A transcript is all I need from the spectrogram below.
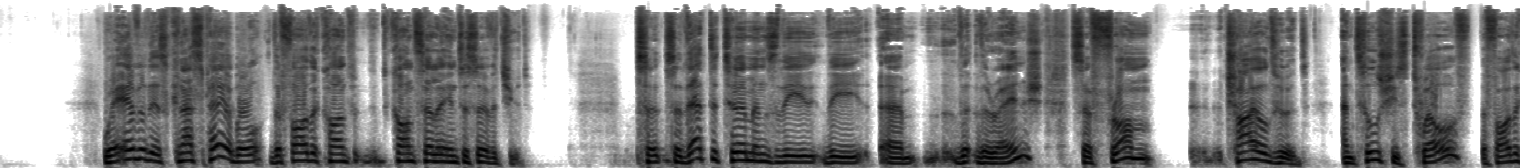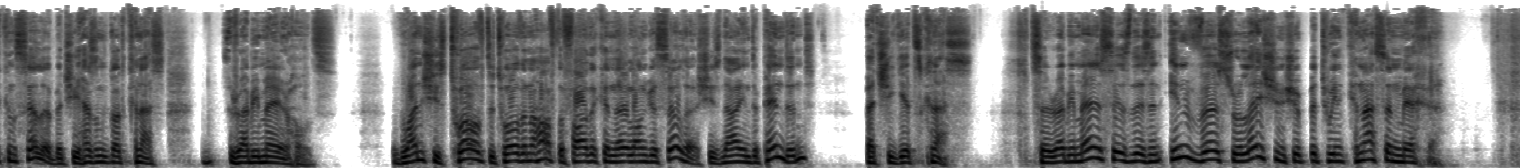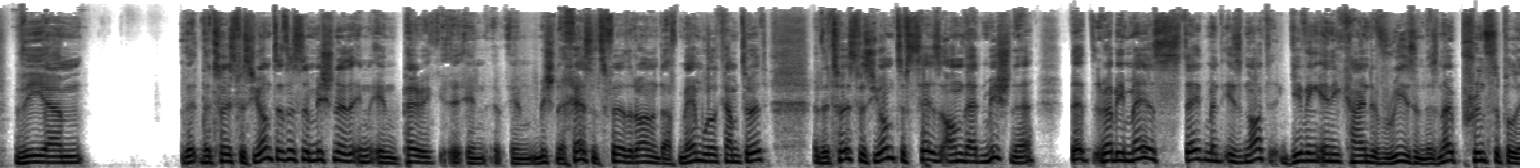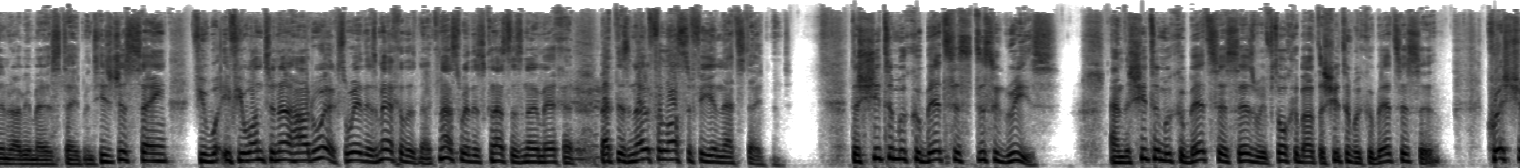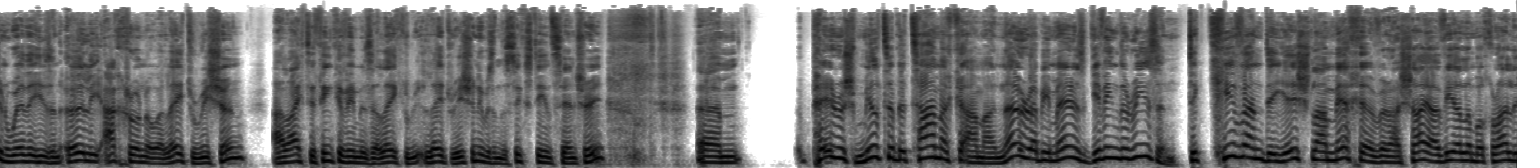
Wherever there's knas payable, the father can't, can't sell her into servitude. So, so that determines the the, um, the the range. So from childhood until she's 12, the father can sell her, but she hasn't got knas. Rabbi Meir holds. Once she's 12 to 12 and a half, the father can no longer sell her. She's now independent, but she gets knas. So Rabbi Meir says there's an inverse relationship between knas and mecher. The um, the, the Tosfos Yom this is a Mishnah in in Perik, in in Mishnah Ches. It's further on, and Daf Mem will come to it. The Tosfos Yom Tov says on that Mishnah that Rabbi Meir's statement is not giving any kind of reason. There's no principle in Rabbi Meir's statement. He's just saying if you if you want to know how it works, where there's mecha, there's no knas. Where there's knas, there's no mecha. But there's no philosophy in that statement. The Shita Mukubetzis disagrees. And the Shita Mukubetzis says, we've talked about the Shita Mukubetzis, uh, question whether he's an early Achron or a late Rishon. I like to think of him as a late, late Rishon. He was in the 16th century. Um, Perush milta betama. No, Rabbi Meir is giving the reason. Tekivan de yesh mecher v'rashai avia lemochra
